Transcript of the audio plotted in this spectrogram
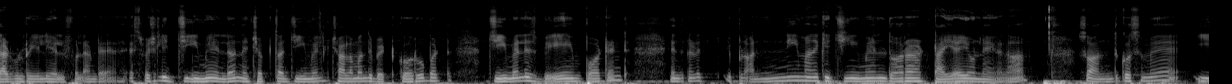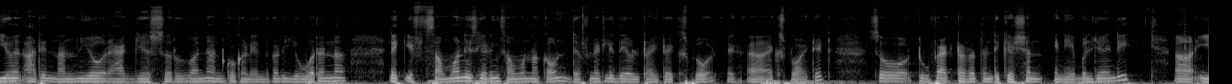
దట్ విల్ రియలీ హెల్ప్ఫుల్ అంటే ఎస్పెషలీ జీమెయిల్ నేను చెప్తా జీమెయిల్ చాలామంది పెట్టుకోరు but Gmail is way important ఎందుకంటే ఇప్పుడు అన్నీ మనకి జీమెయిల్ ద్వారా టై అయి ఉన్నాయి కదా. సో అందుకోసమే ఈవెన్ అరే నన్ను ఎవరు యాక్ట్ చేస్తారు అని అనుకోకండి. ఎందుకంటే ఎవరన్నా like if someone is getting someone account definitely they will try to explore exploit it so two factor authentication enable చేయండి uh, ఈ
